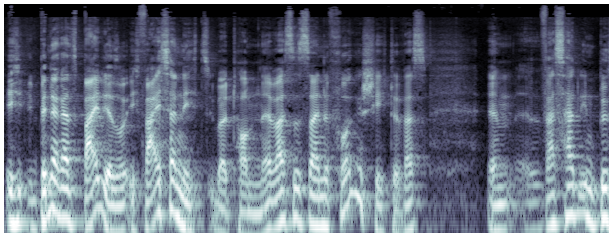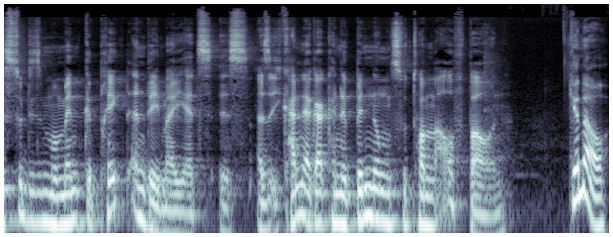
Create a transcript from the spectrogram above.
Ich bin da ganz bei dir so. Ich weiß ja nichts über Tom, ne? Was ist seine Vorgeschichte? Was ähm, was hat ihn bis zu diesem Moment geprägt, an dem er jetzt ist? Also ich kann ja gar keine Bindung zu Tom aufbauen. Genau.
